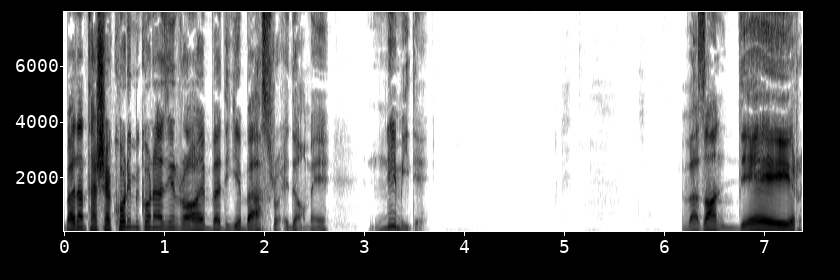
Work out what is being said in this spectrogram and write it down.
بعدم تشکری می‌کنه از این راهب و دیگه بحث رو ادامه نمیده. و آن دیر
